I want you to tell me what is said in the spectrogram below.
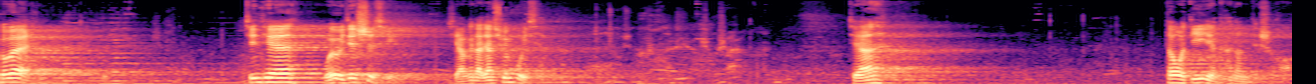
各位，今天我有一件事情想要跟大家宣布一下。简安。当我第一眼看到你的时候，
